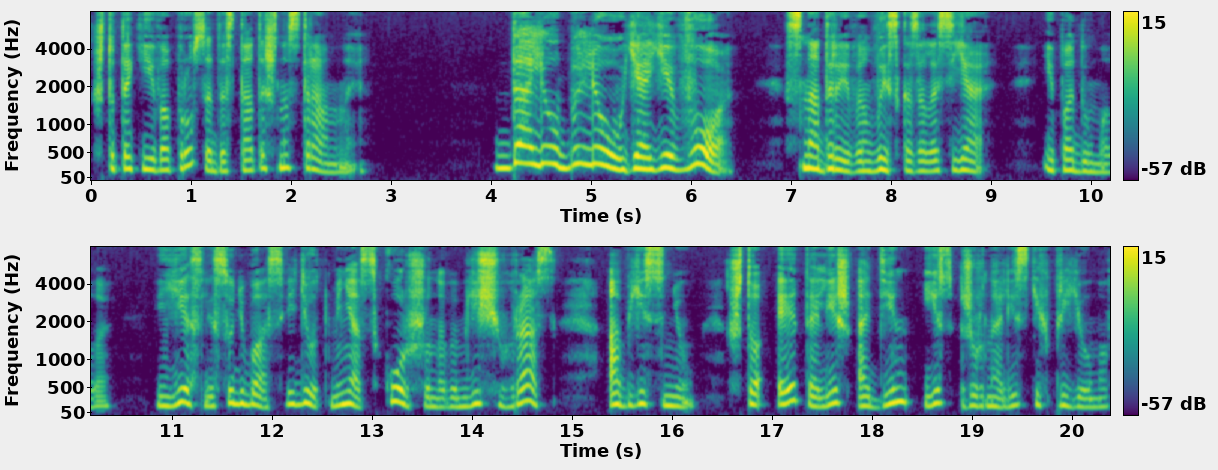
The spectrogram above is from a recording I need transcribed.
что такие вопросы достаточно странные. «Да люблю я его!» — с надрывом высказалась я и подумала, если судьба сведет меня с Коршуновым еще раз, объясню, что это лишь один из журналистских приемов.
